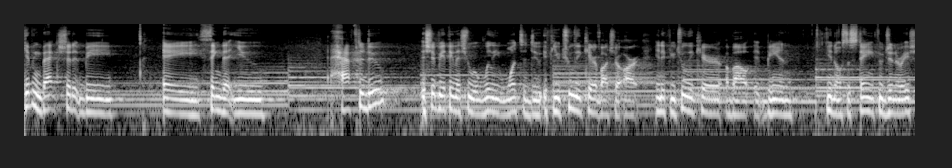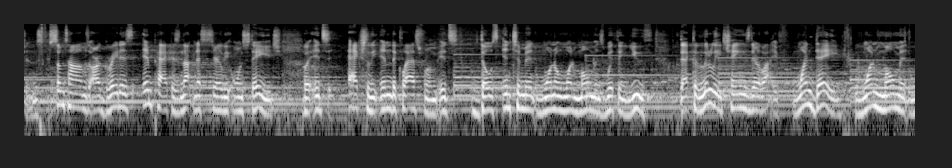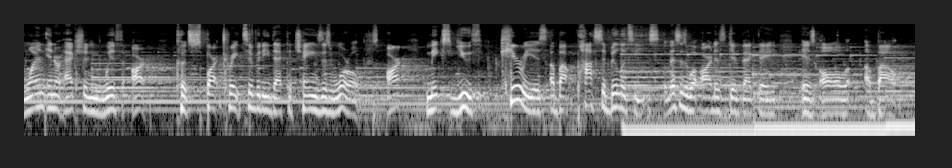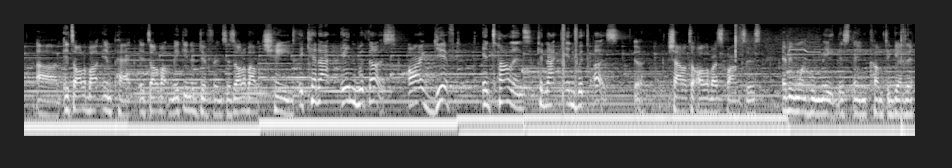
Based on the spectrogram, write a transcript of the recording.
Giving back shouldn't be a thing that you have to do. It should be a thing that you will really want to do if you truly care about your art and if you truly care about it being you know, sustained through generations. Sometimes our greatest impact is not necessarily on stage, but it's actually in the classroom. It's those intimate one-on-one -on -one moments with a youth that could literally change their life. One day, one moment, one interaction with art could spark creativity that could change this world. Art makes youth curious about possibilities. This is what Artists Give Back Day is all about. Uh, it's all about impact. It's all about making a difference. It's all about change. It cannot end with us. Our gift and talents cannot end with us. Yeah. Shout out to all of our sponsors, everyone who made this thing come together.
